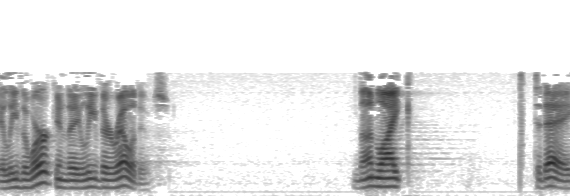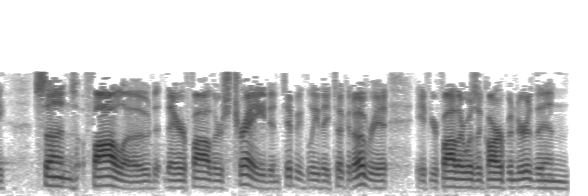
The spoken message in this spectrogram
They leave the work and they leave their relatives. Unlike today, sons followed their father's trade, and typically they took it over. If your father was a carpenter, then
